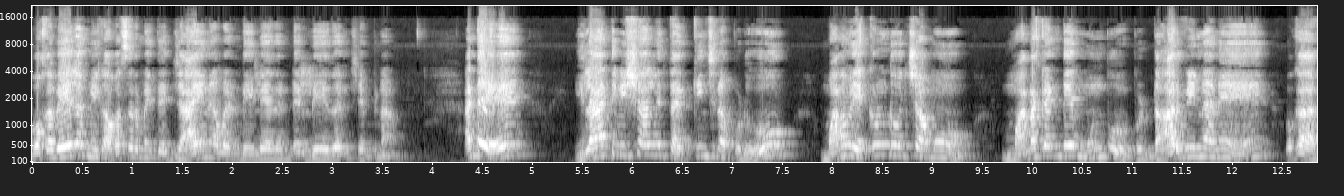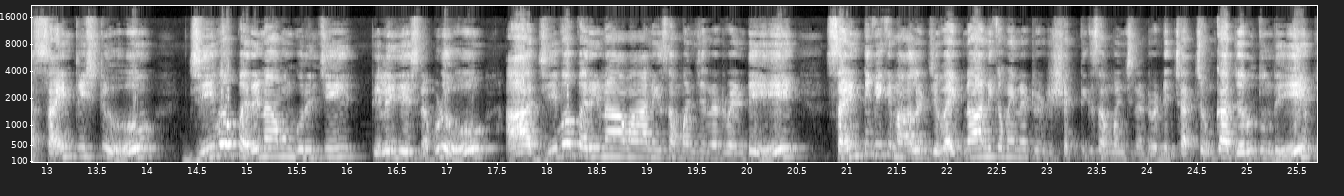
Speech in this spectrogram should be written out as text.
ఒకవేళ మీకు అవసరమైతే జాయిన్ అవ్వండి లేదంటే లేదని చెప్పినాను. అంటే ఇలాంటి విషయాల్ని తర్కించినప్పుడు మనం ఎక్కడి నుండి వచ్చాము? మనకంటే మున్పు ఇప్పుడు డార్విన్ అనే ఒక సైంటిస్టు జీవ పరిణామం గురించి తెలియజేసినప్పుడు ఆ జీవ పరిణామానికి సంబంధించినటువంటి సైంటిఫిక్ నాలెడ్జ్ వైజ్ఞానికమైనటువంటి శక్తికి సంబంధించినటువంటి చర్చ ఇంకా జరుగుతుంది.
